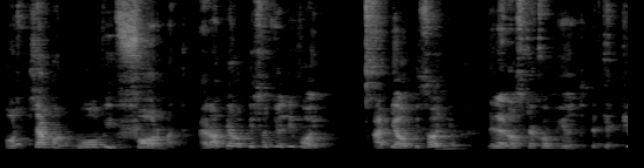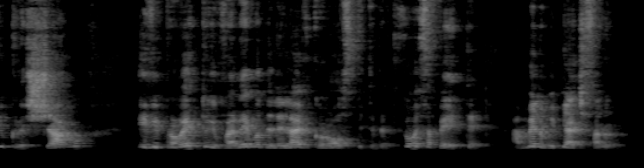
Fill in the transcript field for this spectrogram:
portiamo nuovi format. Però abbiamo bisogno di voi, abbiamo bisogno della nostra community perché più cresciamo e vi prometto che faremo delle live con ospite perché come sapete a me non mi piace fare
